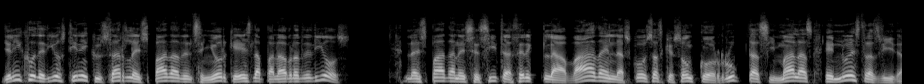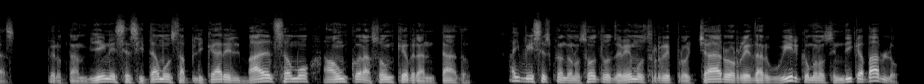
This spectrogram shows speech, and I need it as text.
Y el Hijo de Dios tiene que usar la espada del Señor, que es la palabra de Dios. La espada necesita ser clavada en las cosas que son corruptas y malas en nuestras vidas, pero también necesitamos aplicar el bálsamo a un corazón quebrantado. Hay veces cuando nosotros debemos reprochar o redarguir, como nos indica Pablo.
